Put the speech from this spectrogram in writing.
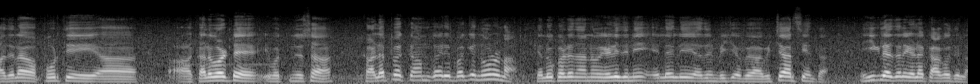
ಅದೆಲ್ಲ ಪೂರ್ತಿ ಕಲವರ್ಟೆ ಇವತ್ತಿನ ದಿವಸ. ಕಳಪೆ ಕಾಮಗಾರಿ ಬಗ್ಗೆ ನೋಡೋಣ. ಕೆಲವು ಕಡೆ ನಾನು ಹೇಳಿದ್ದೀನಿ, ಎಲ್ಲೆಲ್ಲಿ ಅದನ್ನು ವಿಚ ವಿಚಾರಿಸಿ ಅಂತ. ಈಗಲೇ ಅದೆಲ್ಲ ಹೇಳೋಕ್ಕಾಗೋದಿಲ್ಲ.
